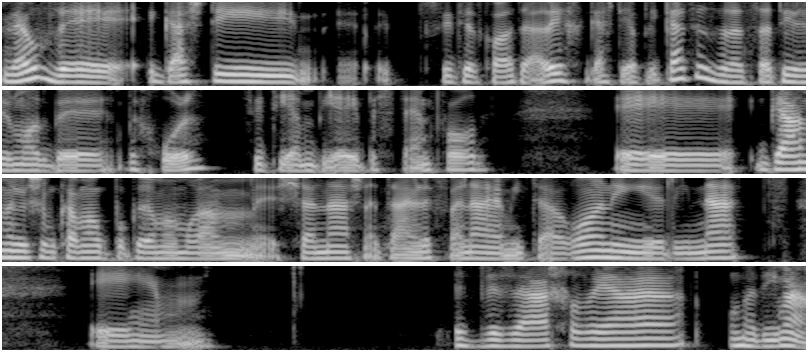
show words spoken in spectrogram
זהו והגשתי עשיתי את כל התהליך הגשתי אפליקציות ונסעתי ללמוד בחו"ל עשיתי MBA בסטנפורד. אה, גם היו שם כמה בוגרים אמרם שנה שנתיים לפניי עמית אהרוני אלינת. אה, וזה היה חוויה מדהימה.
